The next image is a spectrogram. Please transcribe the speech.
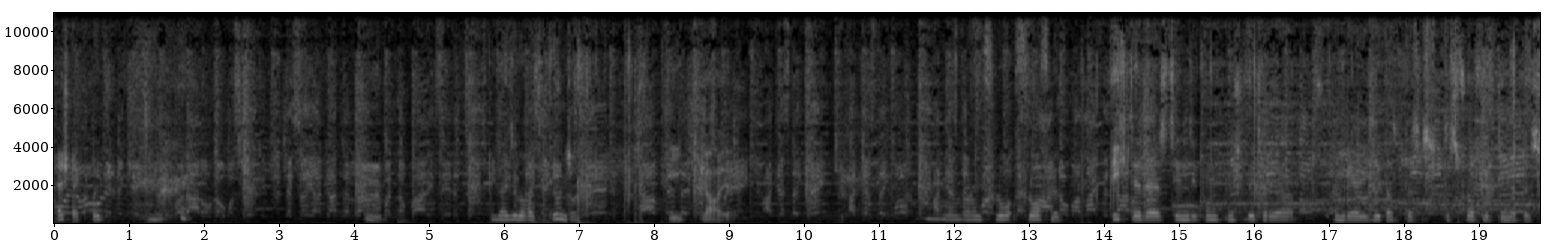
Hashtag Quit. Ja. Ich weiß über was ich reden soll. Egal. Warum Floor, Floor Flip? Ich, der, der erst 10 Sekunden später der realisiert, dass, dass es, das Floorflip die Map ist.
